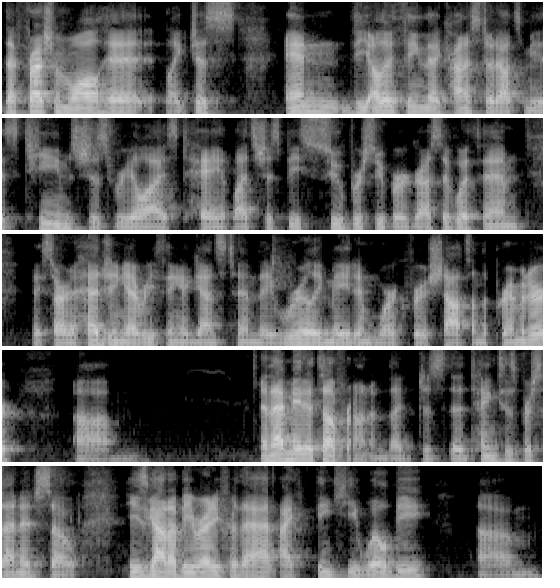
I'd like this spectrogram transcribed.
that freshman wall hit, like just and the other thing that kind of stood out to me is teams just realized, hey, let's just be super, super aggressive with him. They started hedging everything against him. They really made him work for his shots on the perimeter. Um, and that made it tougher on him. That just it tanked his percentage. So he's got to be ready for that. I think he will be. Um,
